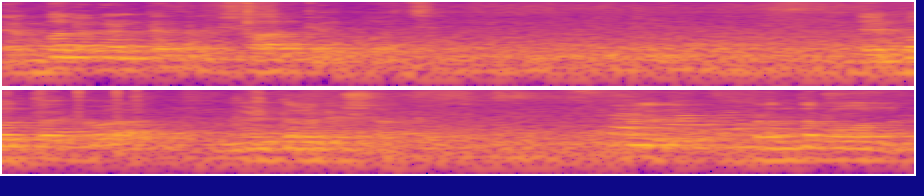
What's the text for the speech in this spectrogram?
దెబ్బల కంటే అతనికి షాక్ ఎక్కువ వచ్చింది. దెబ్బలు తక్కువ మెంటల్గా షాక్ ఇప్పుడు ఇప్పుడంతా బాగున్నాడు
